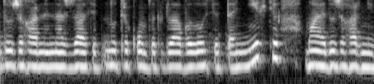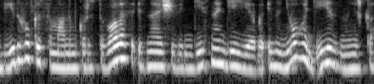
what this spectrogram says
дуже гарний наш засіб, нутрикомплекс для волосся та нігтів. Має дуже гарні відгуки. Сама ним користувалася і знаю, що він дійсно дієвий. І на нього діє знижка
